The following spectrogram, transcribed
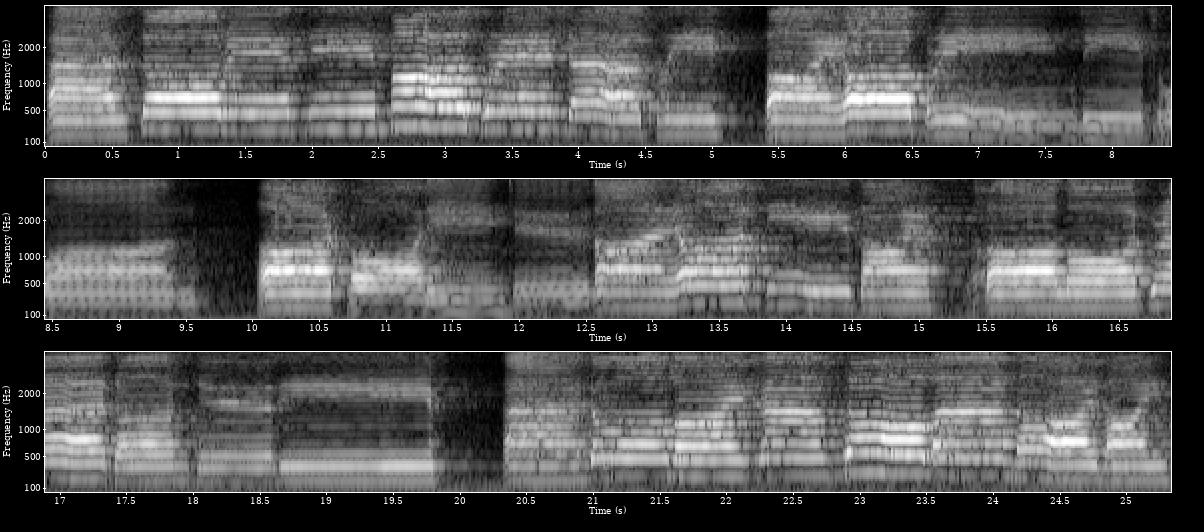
and so receive most graciously according to thy heart's desire, the Lord grant unto thee, and all thy counsel and thy mind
